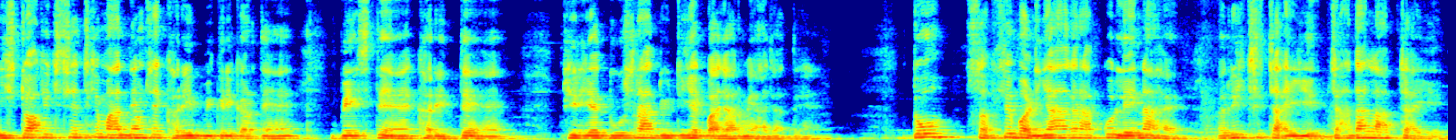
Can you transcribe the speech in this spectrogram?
स्टॉक एक्सचेंज के माध्यम से खरीद बिक्री करते हैं, बेचते हैं, खरीदते हैं। फिर ये दूसरा द्वितीयक बाज़ार में आ जाते हैं। तो सबसे बढ़िया अगर आपको लेना है रिक्स चाहिए, ज़्यादा लाभ चाहिए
